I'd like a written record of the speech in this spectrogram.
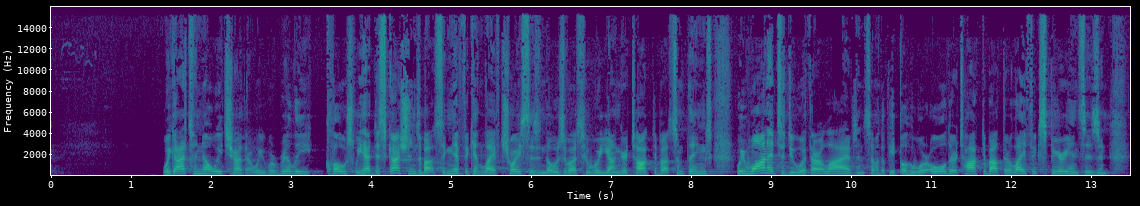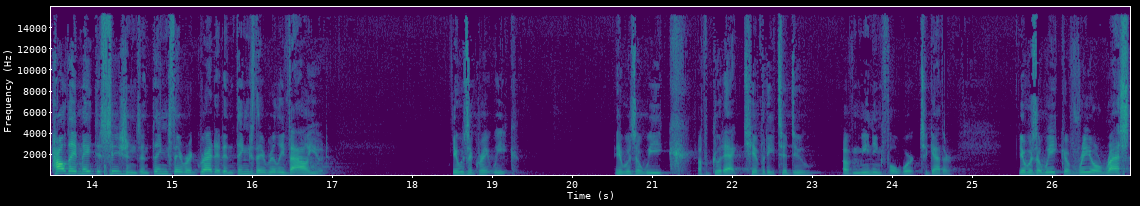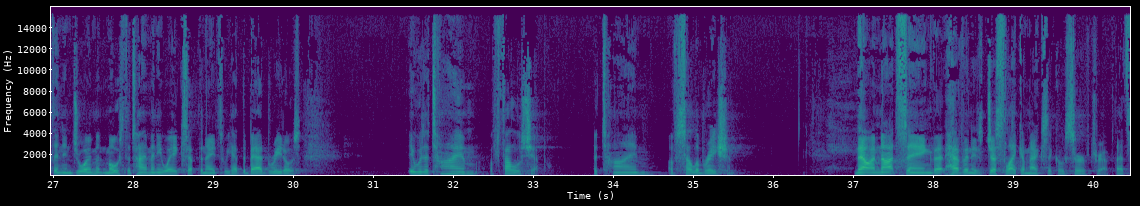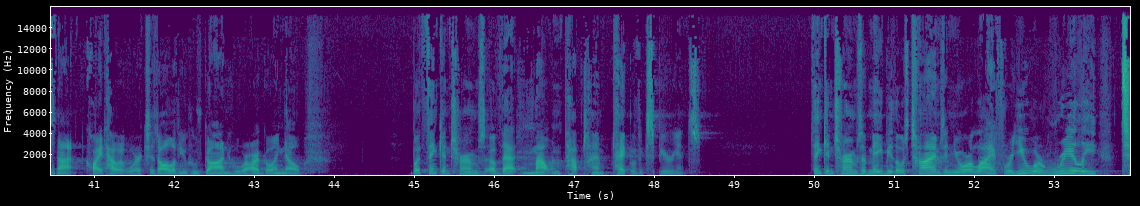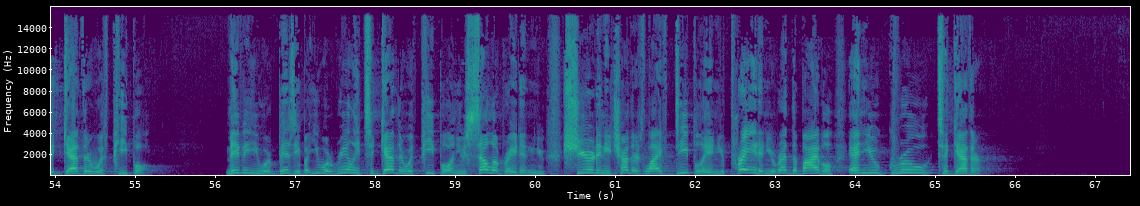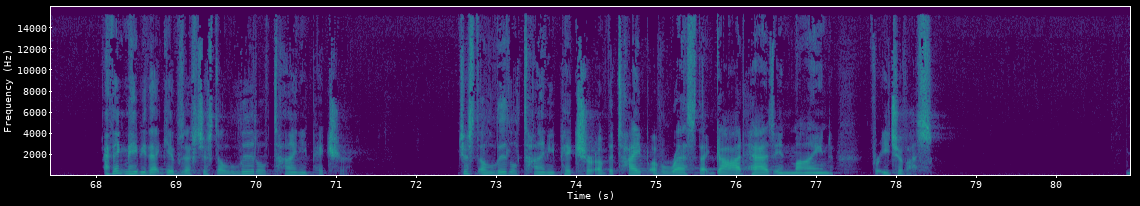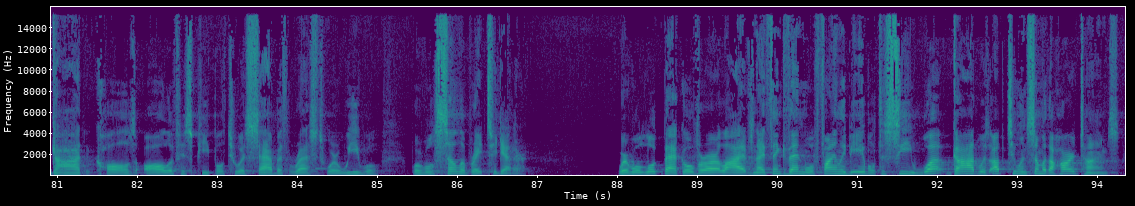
We got to know each other. We were really close. We had discussions about significant life choices, and those of us who were younger talked about some things we wanted to do with our lives. And some of the people who were older talked about their life experiences and how they made decisions and things they regretted and things they really valued. It was a great week. It was a week of good activity to do, of meaningful work together. It was a week of real rest and enjoyment, most of the time anyway, except the nights we had the bad burritos. It was a time of fellowship, a time of celebration. Now, I'm not saying that heaven is just like a Mexico surf trip. That's not quite how it works, as all of you who've gone, who are going, know. But think in terms of that mountaintop type of experience. Think in terms of maybe those times in your life where you were really together with people. Maybe you were busy, but you were really together with people and you celebrated and you shared in each other's life deeply and you prayed and you read the Bible and you grew together. I think maybe that gives us just a little tiny picture just a little tiny picture of the type of rest that God has in mind for each of us. God calls all of his people to a Sabbath rest where we will where we'll celebrate together. Where we'll look back over our lives and I think then we'll finally be able to see what God was up to in some of the hard times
